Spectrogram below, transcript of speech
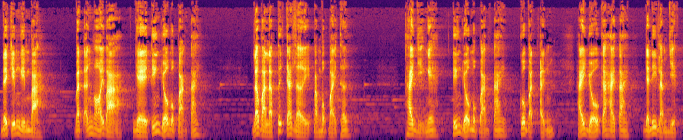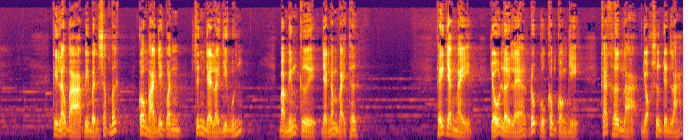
Để kiểm nghiệm bà, Bạch Ẩn hỏi bà về tiếng vỗ một bàn tay. Lão bà lập tức trả lời bằng một bài thơ. Thay vì nghe tiếng vỗ một bàn tay của Bạch Ẩn, hãy vỗ cả hai tay và đi làm việc. Khi lão bà bị bệnh sắp mất, con bà dây quanh xin vài lời di quấn. Bà mỉm cười và ngâm bài thơ. Thế gian này, chỗ lời lẽ rốt cuộc không còn gì, khác hơn là giọt sương trên lá,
